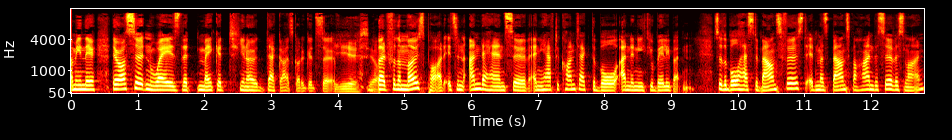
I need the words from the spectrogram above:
I mean, there there are certain ways that make it. You know, that guy's got a good serve. Yes, yeah. But for the most part, it's an underhand serve, and you have to contact the ball underneath your belly button. So the ball has to bounce first. It must bounce behind the service line,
